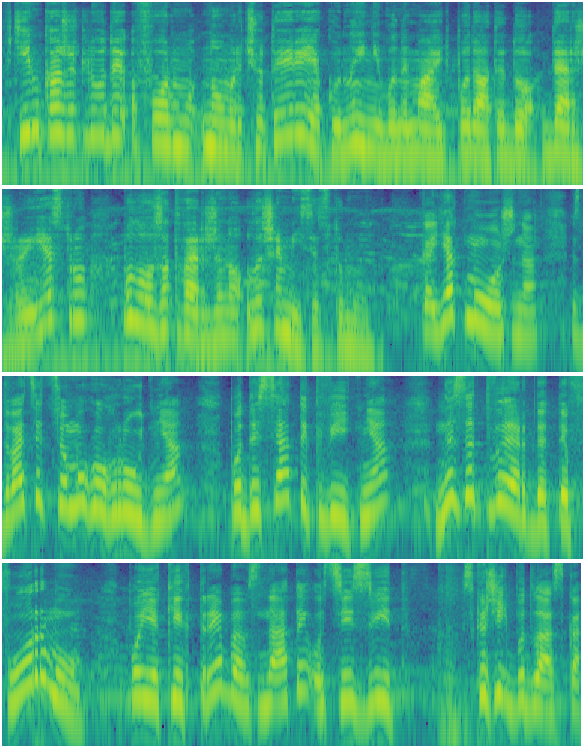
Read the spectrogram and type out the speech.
Втім, кажуть люди, форму номер 4, яку нині вони мають подати до держреєстру, було затверджено лише місяць тому. Як можна з 27 грудня по 10 квітня не затвердити форму, по яких треба знати оцей звіт? Скажіть, будь ласка,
